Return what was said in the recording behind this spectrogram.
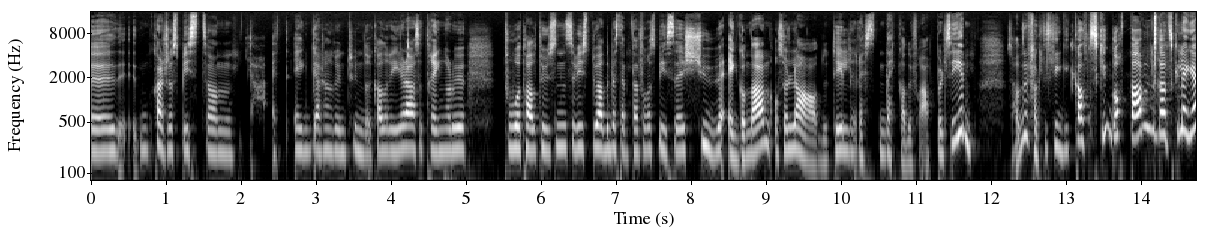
eh, Kanskje spist sånn Ja, et egg er sånn rundt 100 kalorier, da, så trenger du 2500. Så hvis du hadde bestemt deg for å spise 20 egg om dagen, og så la du til resten dekka du fra appelsin, så hadde du faktisk ligget ganske godt an ganske lenge.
